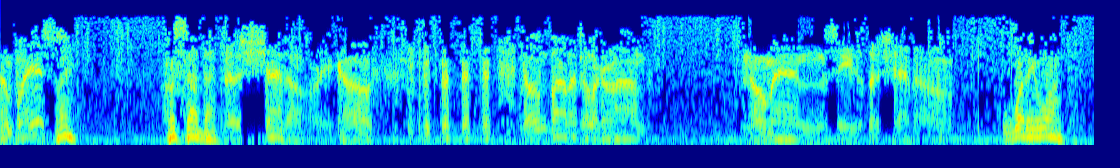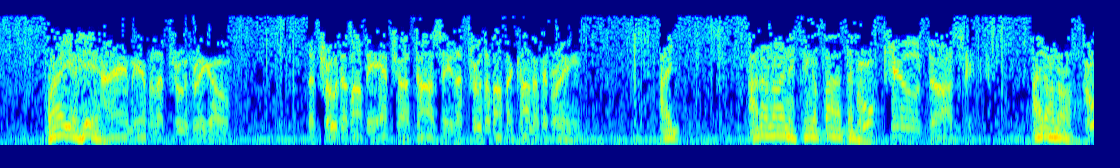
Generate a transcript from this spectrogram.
someplace? What? Who said that? The shadow, Rigo. Don't bother to look around. No man sees the shadow. What do you want? Why are you here? I am here for the truth, Rigo. The truth about the etcher, Darcy. The truth about the counterfeit ring. I. I don't know anything about them. Who killed Darcy? I don't know. Who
